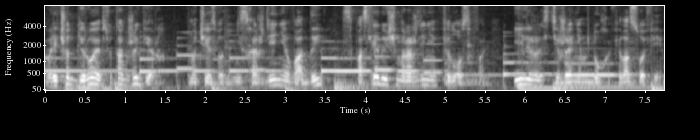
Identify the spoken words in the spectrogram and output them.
влечет героя все так же вверх, но через нисхождение воды с последующим рождением философа или же стяжением духа философии.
